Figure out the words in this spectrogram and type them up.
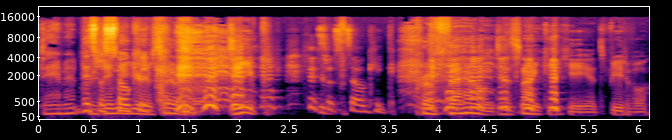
Damn it. This was so geek. so deep, this was so geek. profound. It's not geeky, it's beautiful.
